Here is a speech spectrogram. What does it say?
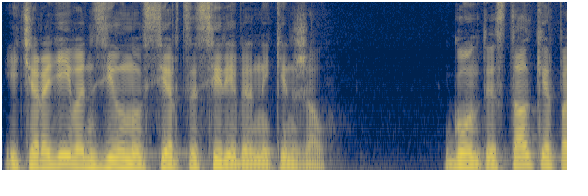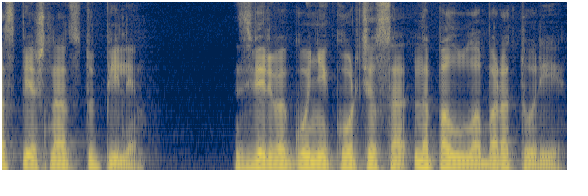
и чародей вонзил ему в сердце серебряный кинжал. Гонд и сталкер поспешно отступили. Зверь в агонии корчился на полу лаборатории.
